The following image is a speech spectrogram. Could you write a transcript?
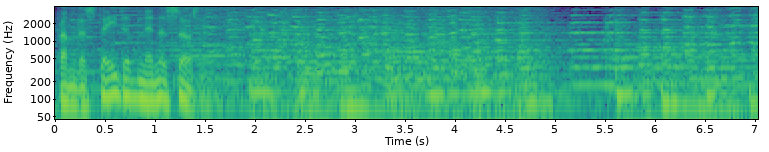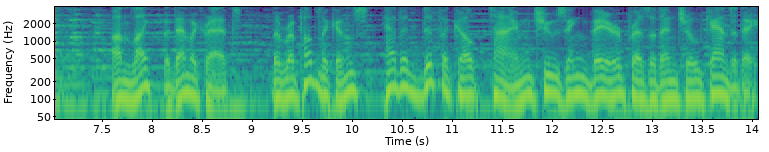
from the state of Minnesota. Unlike the Democrats, the Republicans had a difficult time choosing their presidential candidate.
